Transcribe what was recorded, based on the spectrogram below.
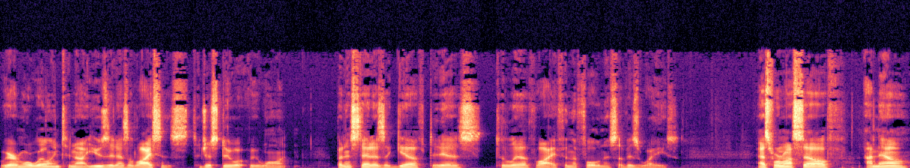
we are more willing to not use it as a license to just do what we want, but instead as a gift it is to live life in the fullness of his ways. As for myself, I now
